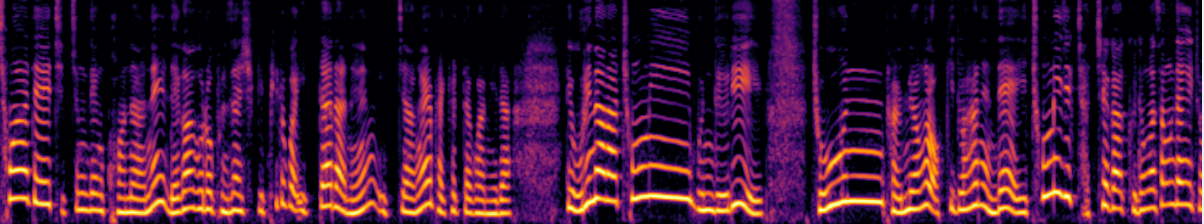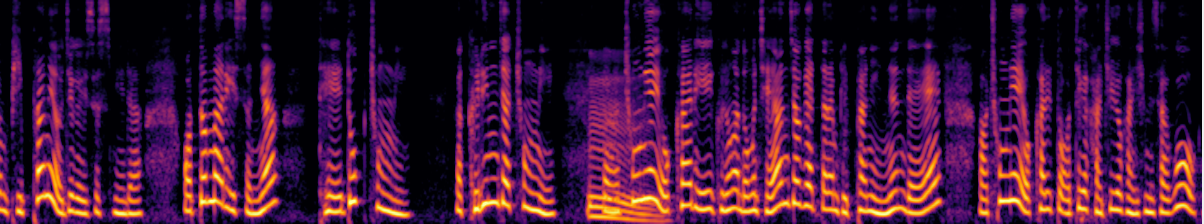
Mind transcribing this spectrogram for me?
청와대에 집중된 권한을 내각으로 분산시킬 필요가 있다라는 입장을 밝혔다고 합니다. 근데 우리나라 총리분들이 좋은 별명을 얻기도 하는데 이 총리직 자체가 그동안 상당히 좀 비판의 여지가 있었습니다. 어떤 말이 있었냐? 대독 총리. 그러니까 그림자 총리. 그러니까 음. 총리의 역할이 그동안 너무 제한적이었다는 비판이 있는데 어, 총리의 역할이 또 어떻게 갈지도 관심사고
